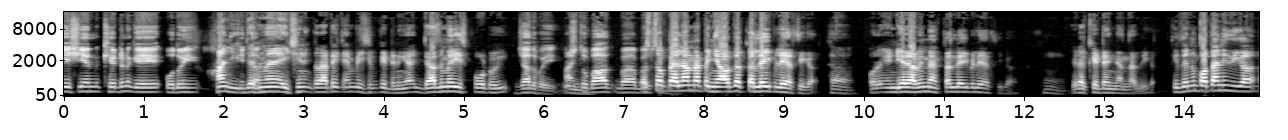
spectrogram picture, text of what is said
ਏਸ਼ੀਅਨ ਖੇਡਣ ਗਏ ਉਦੋਂ ਹੀ ਹਾਂਜੀ। ਜਦ ਮੈਂ ਏਸ਼ੀਅਨ ਕਰਾਟੇ ਚੈਂਪੀਅਨਸ਼ਿਪ ਖੇਡਣ ਗਿਆ ਜਦ ਮੇਰੀ ਸਪੋਰਟ ਹੋਈ। ਜਦ ਹੋਈ ਉਸ। ਤੋਂ ਬਾਅਦ ਉਸ ਤੋਂ ਪਹਿਲਾਂ ਮੈਂ ਪੰਜਾਬ ਦਾ ਇਕੱਲਾ ਹੀ ਪਲੇਅਰ ਸੀਗਾ। ਹਾਂ। ਔਰ ਇੰਡੀਆ ਦਾ ਵੀ ਮੈਂ ਇਕੱਲਾ ਹੀ ਪਲੇਅਰ ਸੀਗਾ ਜਿਹੜਾ ਖੇਡਣ ਜਾਂਦਾ ਸੀਗਾ। ਕਿਸੇ ਨੂੰ ਪਤਾ ਨਹੀਂ ਸੀਗਾ।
